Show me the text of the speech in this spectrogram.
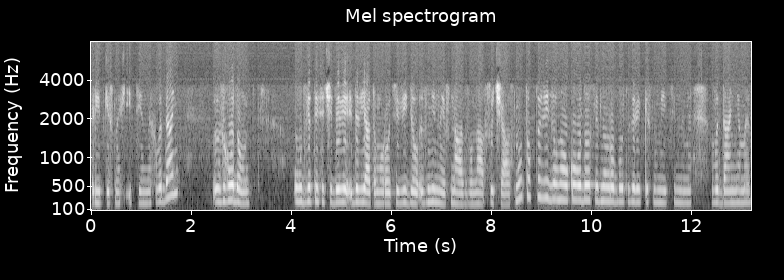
рідкісних і цінних видань. Згодом у 2009 році відділ змінив назву на сучасну, тобто відділ науково-дослідної роботи з рідкісними і цінними виданнями.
